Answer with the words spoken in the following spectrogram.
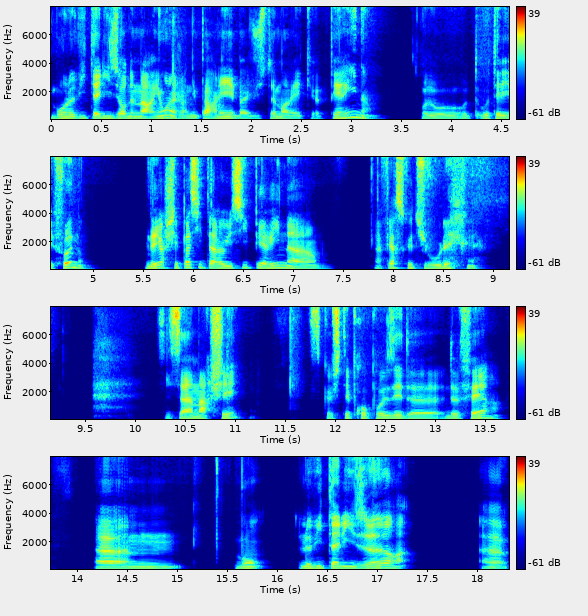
Bon, le vitaliseur de Marion, là j'en ai parlé bah, justement avec euh, Perrine au, téléphone. D'ailleurs, je sais pas si tu as réussi, Perrine, à, faire ce que tu voulais. si ça a marché, ce que je t'ai proposé de, faire. Euh, bon, le vitaliseur, euh,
